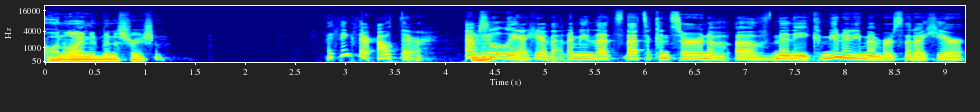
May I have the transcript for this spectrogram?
online administration? I think they're out there. Mm-hmm. Absolutely, mm-hmm. I hear that. I mean, that's that's a concern of of many community members that I hear.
